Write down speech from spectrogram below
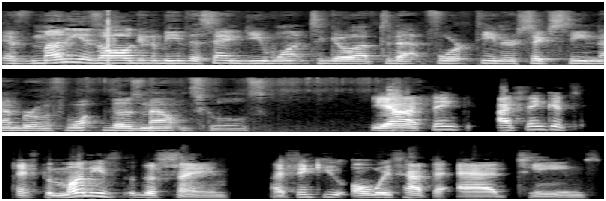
if money is all going to be the same, do you want to go up to that 14 or 16 number with those mountain schools? Yeah, I think I think it's if the money's the same, I think you always have to add teams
